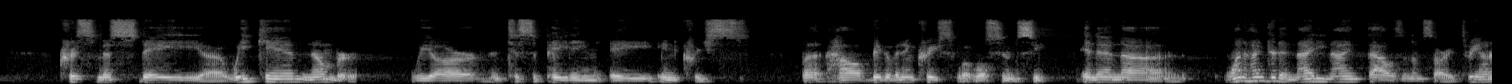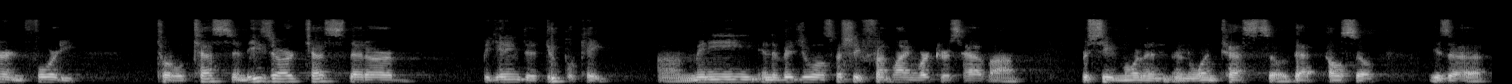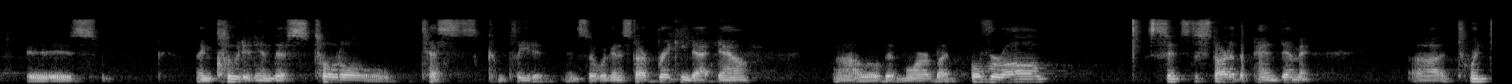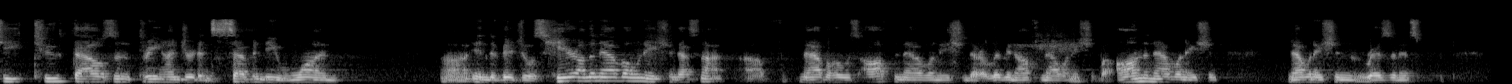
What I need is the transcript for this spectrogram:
Christmas Day uh, weekend number. We are anticipating a increase, but how big of an increase? What we'll soon see. And then uh, 199,000, I'm sorry, 340 total tests. And these are tests that are beginning to duplicate. Uh, many individuals, especially frontline workers, have uh, received more than, than, one test. So that also is a is included in this total tests completed. And so we're going to start breaking that down uh, a little bit more. But overall, since the start of the pandemic, uh, 22,371 uh, individuals here on the Navajo Nation. That's not uh, Navajos off the Navajo Nation that are living off the Navajo Nation, but on the Navajo Nation, Navajo Nation residents,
